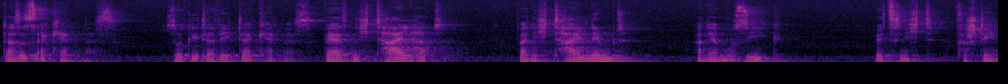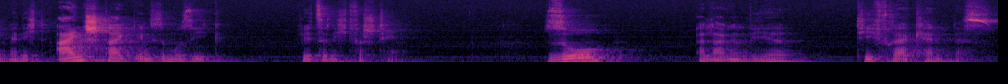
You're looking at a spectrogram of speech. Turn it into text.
Das ist Erkenntnis. So geht der Weg der Erkenntnis. Wer es nicht teilhat, wer nicht teilnimmt, an der Musik, wird sie nicht verstehen. Wer nicht einsteigt in diese Musik, wird sie nicht verstehen. So erlangen wir tiefere Erkenntnis.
